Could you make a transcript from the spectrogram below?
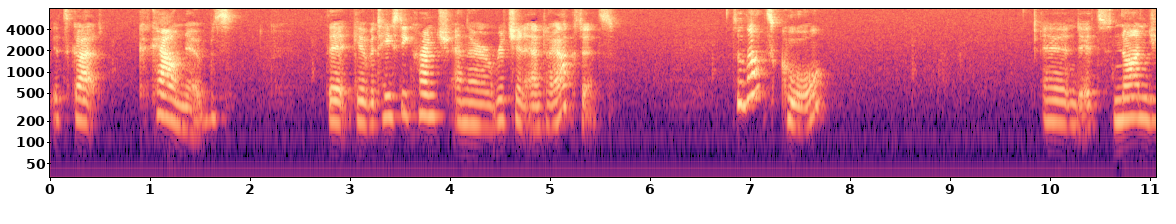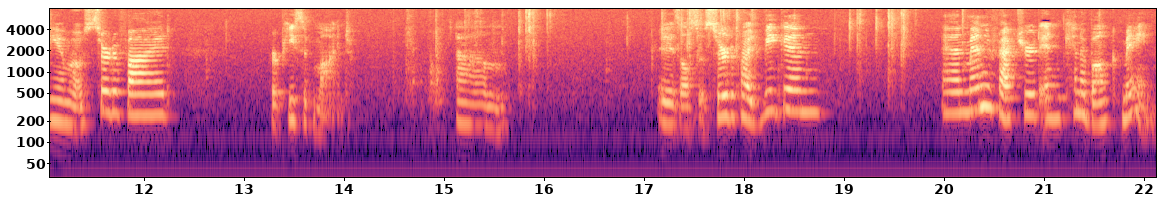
it's got cacao nibs that give a tasty crunch and they're rich in antioxidants. So that's cool. And it's non-GMO certified for peace of mind. Um, it is also certified vegan and manufactured in Kennebunk, Maine.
